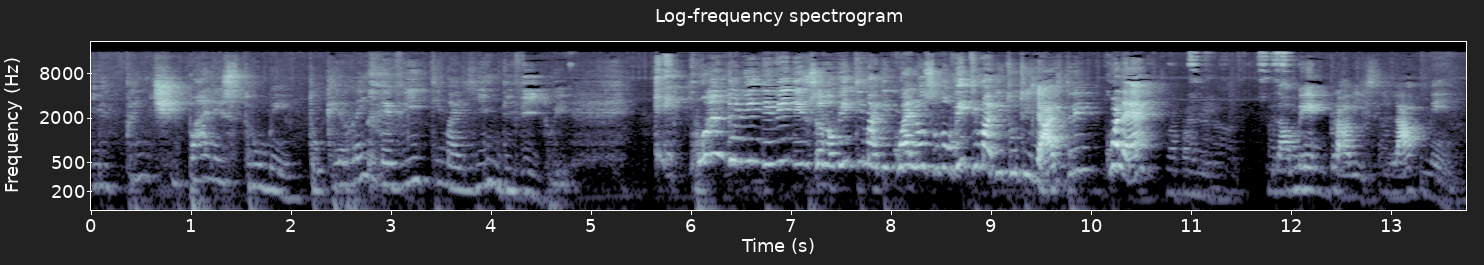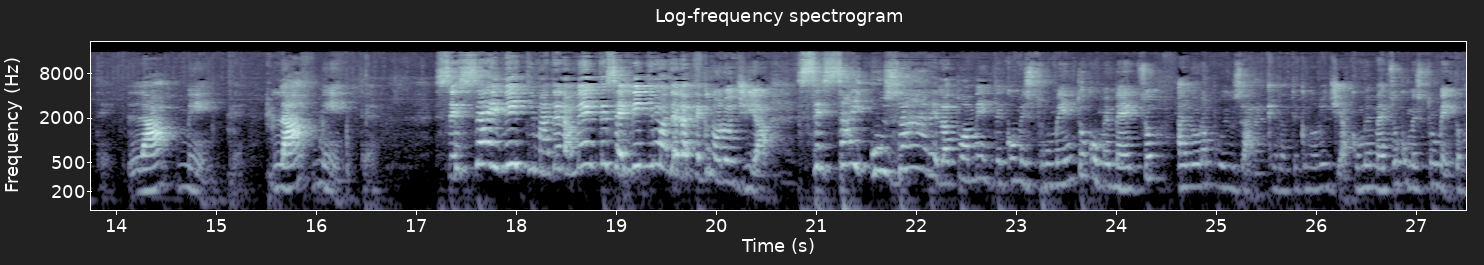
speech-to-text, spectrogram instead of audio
il principale strumento che rende vittima gli individui? E quando gli individui sono vittima di quello, sono vittima di tutti gli altri? Qual è? La La mente, bravissima, la mente, la mente, la mente. Se sei vittima della mente, sei vittima della tecnologia se sai usare la tua mente come strumento, come mezzo, allora puoi usare anche la tecnologia come mezzo, come strumento.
